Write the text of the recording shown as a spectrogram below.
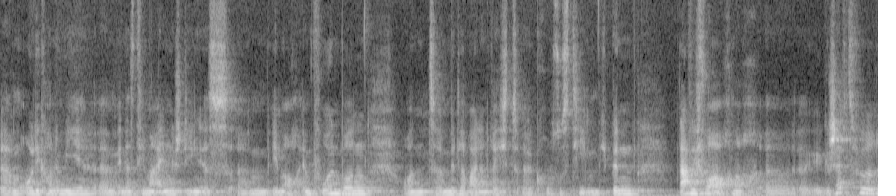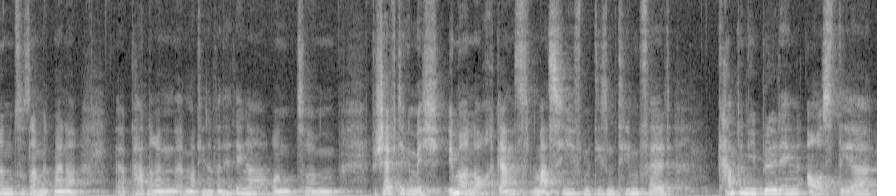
ähm, Old Economy ähm, in das Thema eingestiegen ist, ähm, eben auch empfohlen worden und äh, mittlerweile ein recht äh, großes Team. Ich bin nach wie vor auch noch äh, Geschäftsführerin zusammen mit meiner Partnerin äh, Martina van Hettinger und ähm, beschäftige mich immer noch ganz massiv mit diesem Themenfeld Company Building aus der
